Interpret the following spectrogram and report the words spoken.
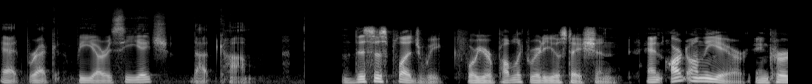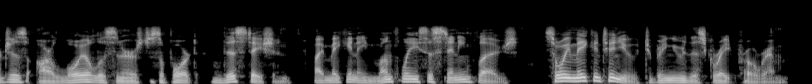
at brech, B-R-E-C-H dot com. This is Pledge Week for your public radio station. And Art on the Air encourages our loyal listeners to support this station by making a monthly sustaining pledge so we may continue to bring you this great program.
